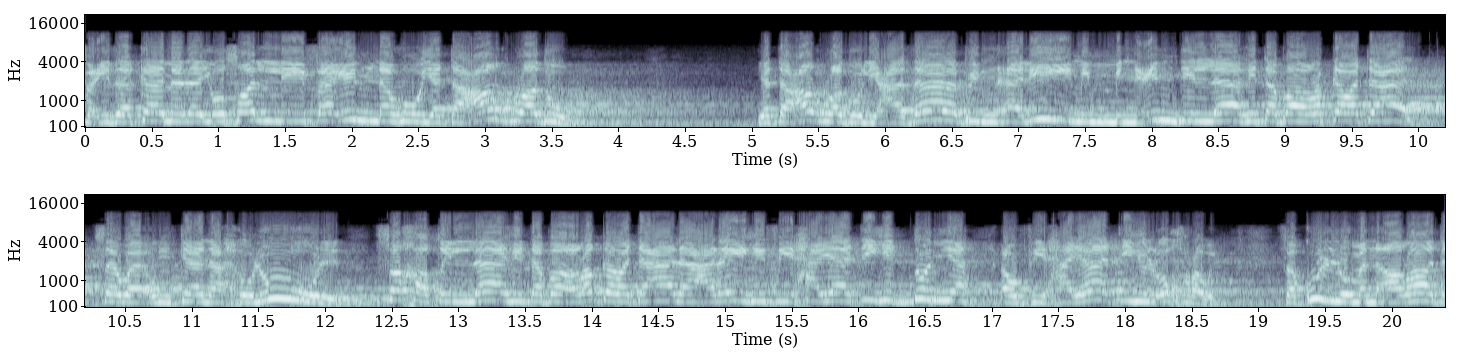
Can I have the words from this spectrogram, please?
فإذا كان لا يصلي فإنه يتعرض يتعرض لعذاب أليم من عند الله تبارك وتعالى سواء كان حلول سخط الله تبارك وتعالى عليه في حياته الدنيا أو في حياته الأخروي. فكل من أراد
